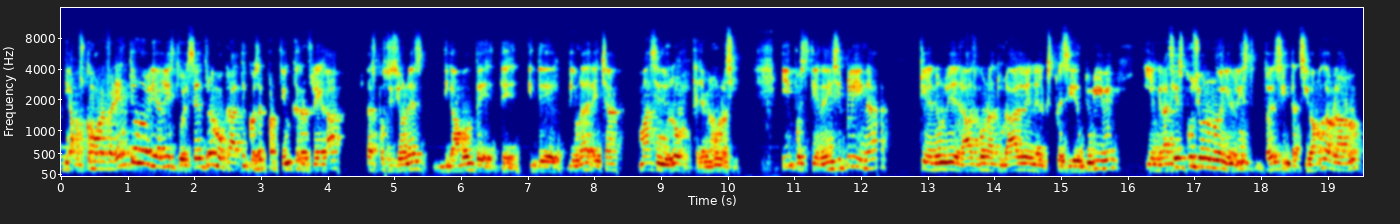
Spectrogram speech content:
digamos, como referente uno diría, listo, el Centro Democrático es el partido que refleja las posiciones, digamos, de, de, de, de una derecha más ideológica, llamémoslo así. Y pues tiene disciplina, tiene un liderazgo natural en el expresidente Uribe y en gracia discusión uno diría, listo, entonces si, si vamos a hablarlo,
